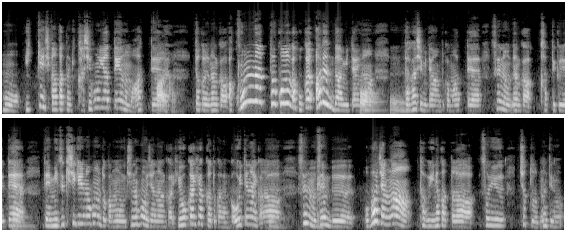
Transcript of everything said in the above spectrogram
もう一軒しかなかったんだけど、貸本屋っていうのもあって、はいはい。だからなんか、あ、こんなところが他あるんだみたいな、うん。駄菓子みたいなのとかもあって、そういうのをなんか買ってくれて、で、水木しげるの本とかもうちの方じゃなんか、妖怪百科とかなんか置いてないから、そういうのも全部、おばあちゃんが多分いなかったら、そういう、ちょっと、なんていうの、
